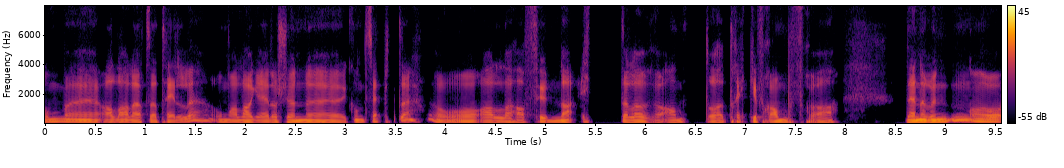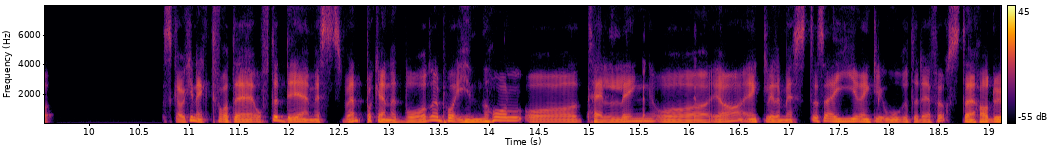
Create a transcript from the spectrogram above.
om eh, alle har lært seg å telle, om alle har greid å skjønne konseptet, og alle har funnet et eller annet å trekke fram fra denne runden. Og skal jo ikke nekte for at det er ofte det jeg er mest spent på, Kenneth. Både på innhold og telling og ja, egentlig det meste. Så jeg gir egentlig ordet til det først. Har du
